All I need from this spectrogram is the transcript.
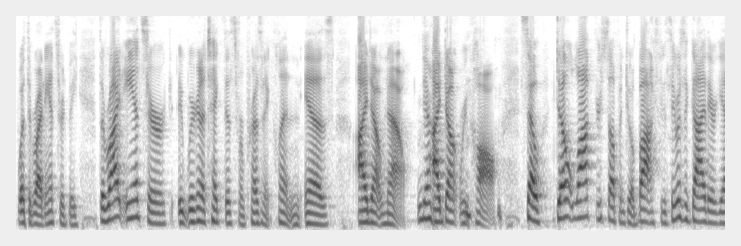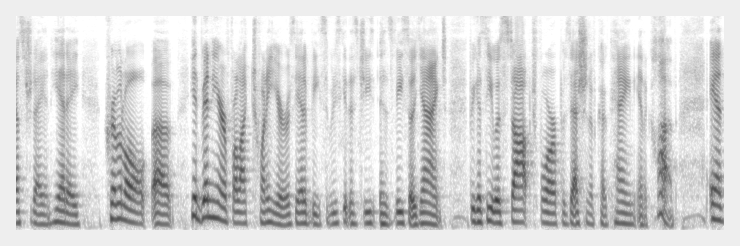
what the right answer would be. The right answer, we're going to take this from President Clinton, is I don't know. Yeah. I don't recall. so don't lock yourself into a box because there was a guy there yesterday and he had a criminal. Uh, he had been here for like 20 years. He had a visa, but he's getting his, G- his visa yanked because he was stopped for possession of cocaine in a club. And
